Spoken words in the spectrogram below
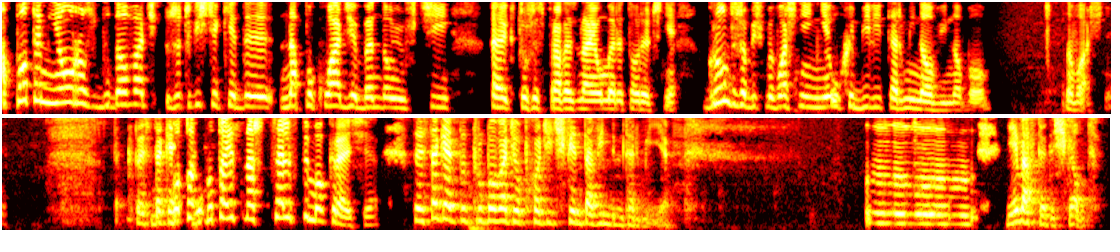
a potem ją rozbudować rzeczywiście, kiedy na pokładzie będą już ci, e, którzy sprawę znają merytorycznie. Grunt, żebyśmy właśnie nie uchybili terminowi, no bo no właśnie. Tak, to jest tak bo, to, bo to jest nasz cel w tym okresie. To jest tak, jakby próbować obchodzić święta w innym terminie. Mm. Nie ma wtedy świąt.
